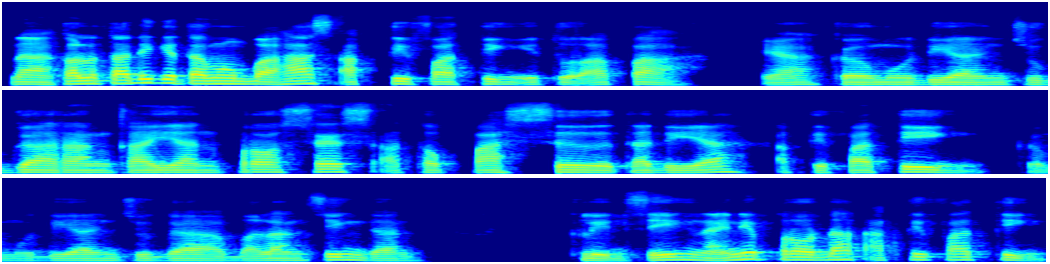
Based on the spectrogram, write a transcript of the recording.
Nah, kalau tadi kita membahas activating itu apa? ya kemudian juga rangkaian proses atau fase tadi ya activating kemudian juga balancing dan cleansing nah ini produk activating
